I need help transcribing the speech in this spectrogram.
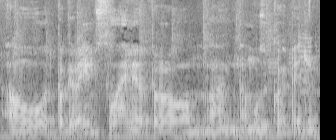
А Вот, поговорим с вами про музыку, опять же.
